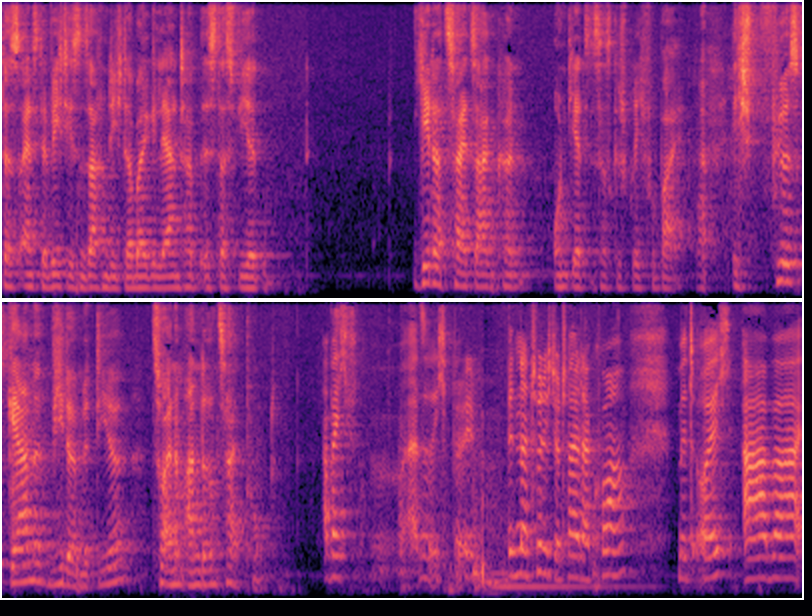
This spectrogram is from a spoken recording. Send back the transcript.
Das ist eines der wichtigsten Sachen, die ich dabei gelernt habe, ist, dass wir jederzeit sagen können, und jetzt ist das Gespräch vorbei. Ich führe es gerne wieder mit dir zu einem anderen Zeitpunkt. Aber ich, also ich bin natürlich total d'accord mit euch, aber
